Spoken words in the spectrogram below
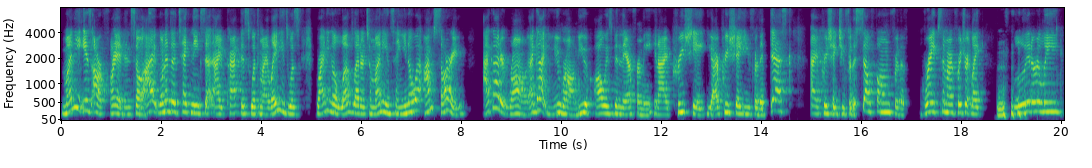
Money is our friend. And so I one of the techniques that I practiced with my ladies was writing a love letter to money and saying, "You know what? I'm sorry. I got it wrong. I got you wrong. You have always been there for me. And I appreciate you. I appreciate you for the desk. I appreciate you for the cell phone, for the grapes in my refrigerator. Like literally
